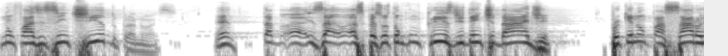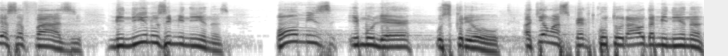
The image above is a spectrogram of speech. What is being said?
não fazem sentido para nós. Né? Tá, as pessoas estão com crise de identidade, porque não passaram dessa fase. Meninos e meninas, homens e mulher os criou. Aqui é um aspecto cultural da menina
